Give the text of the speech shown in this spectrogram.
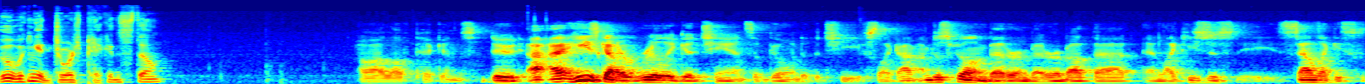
Ooh, we can get George Pickens still. Oh, I love Pickens, dude. I, I, he's got a really good chance of going to the Chiefs. Like I'm, I'm just feeling better and better about that, and like he's just he sounds like he's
